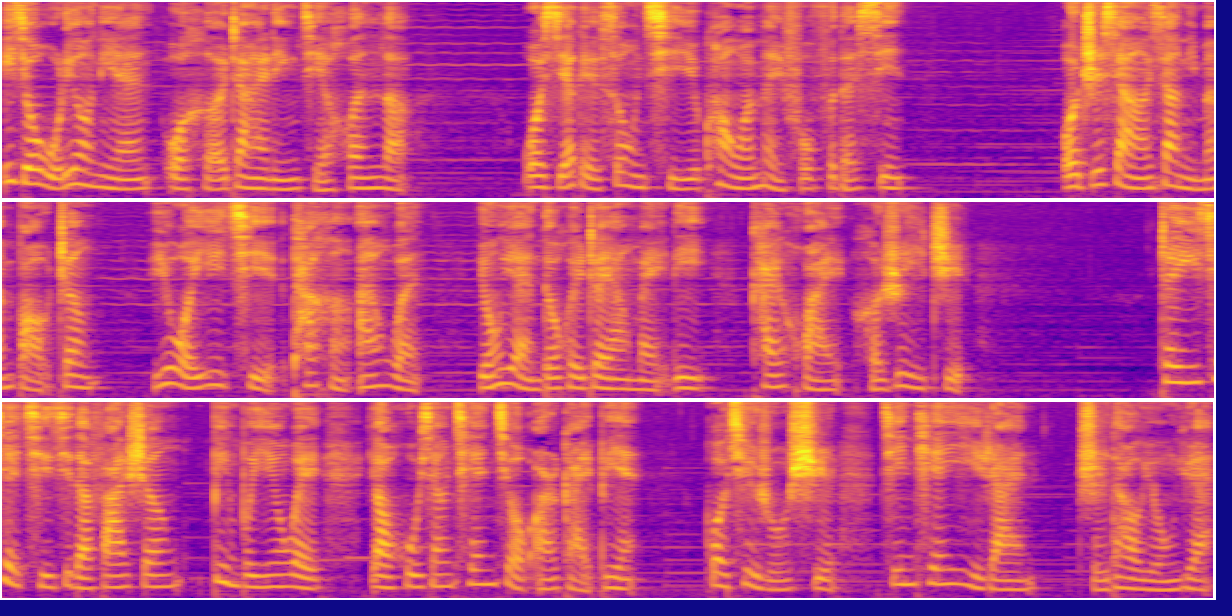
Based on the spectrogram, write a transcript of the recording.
一九五六年，我和张爱玲结婚了。我写给宋琦、邝文美夫妇的信，我只想向你们保证，与我一起，她很安稳，永远都会这样美丽、开怀和睿智。这一切奇迹的发生，并不因为要互相迁就而改变，过去如是，今天亦然，直到永远。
